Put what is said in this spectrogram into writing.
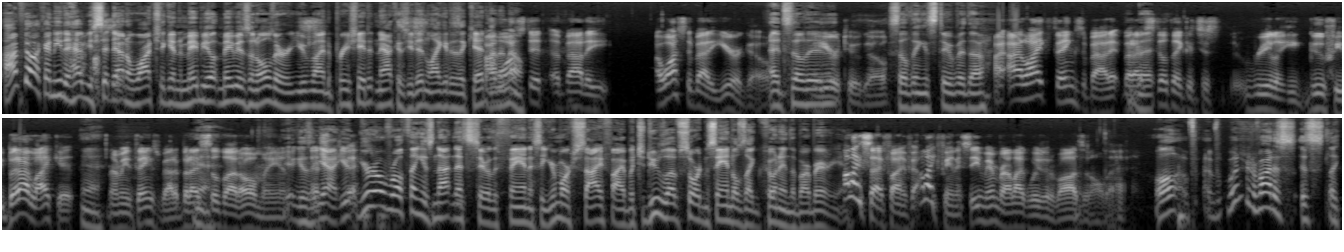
I feel like I need to have you sit down and watch it again, and maybe maybe as an older you might appreciate it now because you didn't like it as a kid. I, I, watched know. it about a. I watched it about a year ago. And still a year or two ago. Still think it's stupid though. I, I like things about it, but, I still think it's just really goofy. But I like it. Yeah. I mean, things about it. But I still thought, oh man, that's- yeah, your, your overall thing is not necessarily fantasy. You're more sci-fi, but you do love sword and sandals like Conan the Barbarian. I like sci-fi. I like fantasy. Remember, I like Wizard of Oz and all that. Well, f- f- Wizard of Oz is, is like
